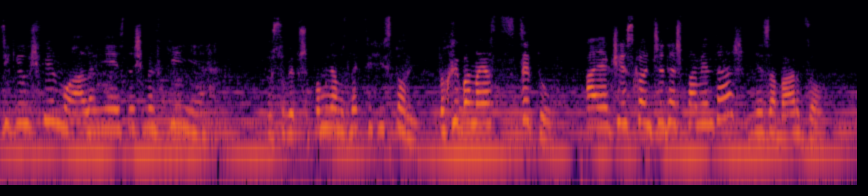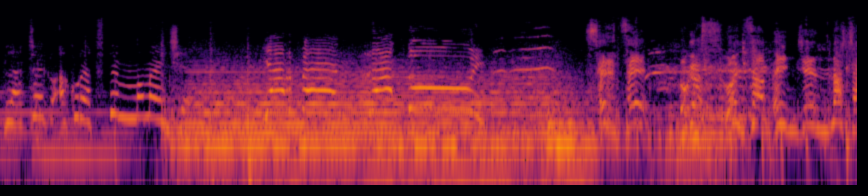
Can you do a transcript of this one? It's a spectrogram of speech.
Z jakiegoś filmu, ale nie jesteśmy w kinie. To sobie przypominam z lekcji historii. To chyba najazd Scytów. A jak się skończy, też pamiętasz? Nie za bardzo. Dlaczego akurat w tym momencie? Jarpen, ratuj! Serce Boga Słońca będzie nasze!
